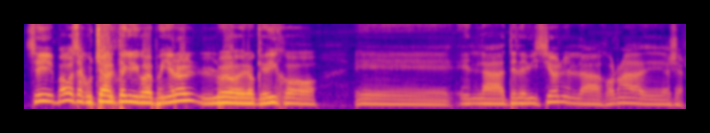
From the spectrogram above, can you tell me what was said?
Sí, vamos a escuchar al técnico de Peñarol luego de lo que dijo eh, en la televisión en la jornada de ayer.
